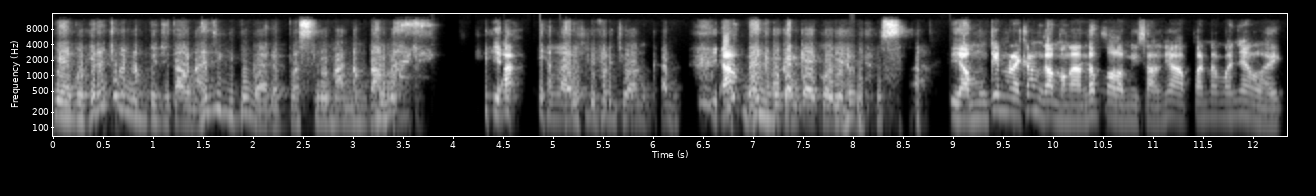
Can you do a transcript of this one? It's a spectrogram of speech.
ya gue kira cuma 6-7 tahun aja gitu nggak ada plus 5-6 tahun lagi Ya, yang harus diperjuangkan. Ya, dan bukan kayak kuliah biasa. Ya mungkin mereka nggak menganggap kalau misalnya apa namanya like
